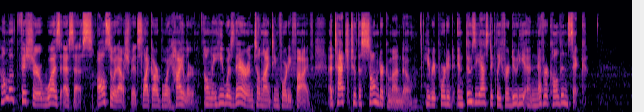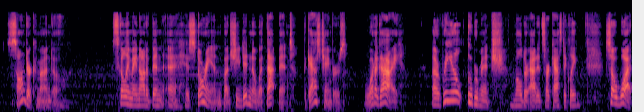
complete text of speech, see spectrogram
Helmut Fischer was SS, also at Auschwitz, like our boy Hyler, only he was there until 1945, attached to the Sonderkommando. He reported enthusiastically for duty and never called in sick. Sonderkommando? Scully may not have been a historian, but she did know what that meant. The gas chambers. What a guy. A real Ubermensch, Mulder added sarcastically. So what?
